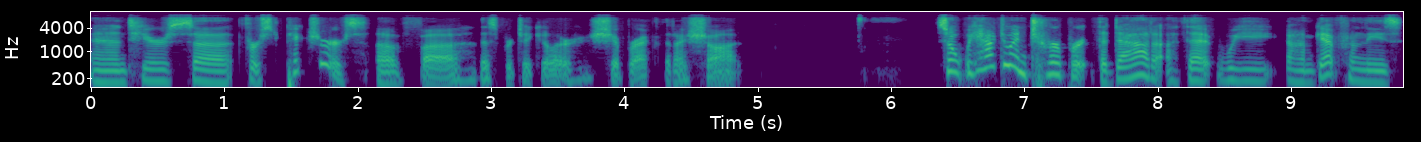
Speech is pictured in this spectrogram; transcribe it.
And here's uh, first pictures of uh, this particular shipwreck that I shot. So we have to interpret the data that we um, get from these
